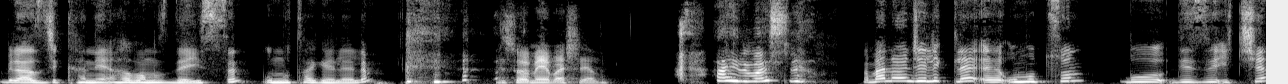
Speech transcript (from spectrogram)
Birazcık hani havamız değişsin. Umut'a gelelim. Hadi söylemeye başlayalım. Haydi başlayalım. Ben öncelikle e, Umut'un bu dizi için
